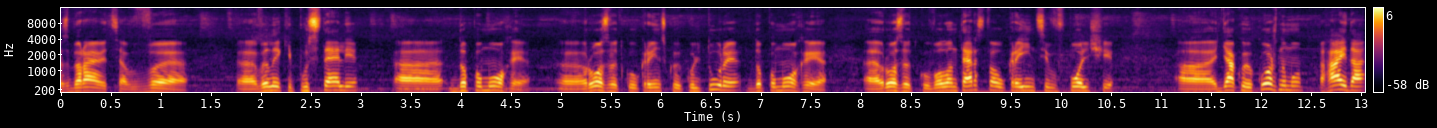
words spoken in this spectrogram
збираються в е, великі пустелі е, допомоги е, розвитку української культури, допомоги розвитку волонтерства українців в Польщі. Дякую кожному. Гайда,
